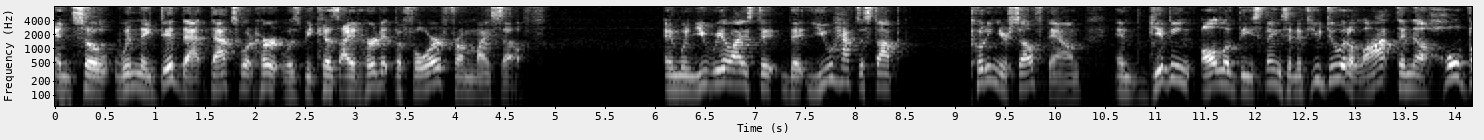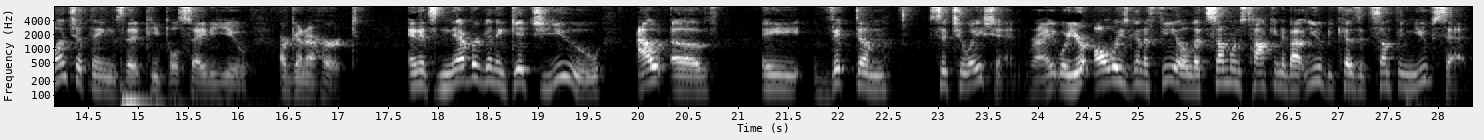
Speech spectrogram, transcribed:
And so when they did that, that's what hurt was because I had heard it before from myself. And when you realize that, that you have to stop putting yourself down and giving all of these things, and if you do it a lot, then a whole bunch of things that people say to you are going to hurt. And it's never going to get you out of a victim situation, right? Where you're always going to feel that someone's talking about you because it's something you've said,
